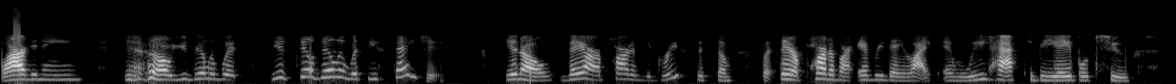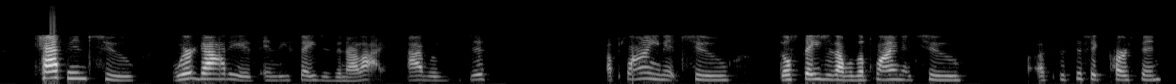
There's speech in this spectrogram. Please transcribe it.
bargaining. You know, you're dealing with you're still dealing with these stages. You know, they are part of the grief system, but they are part of our everyday life. And we have to be able to tap into where God is in these stages in our life. I was just applying it to those stages, I was applying it to a specific person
